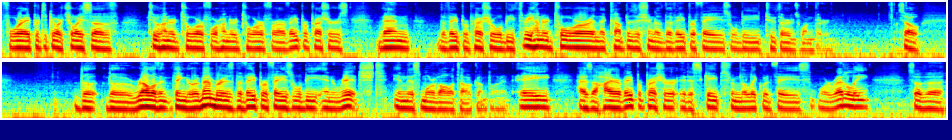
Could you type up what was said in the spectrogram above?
for a particular choice of 200 torr, 400 torr for our vapor pressures, then the vapor pressure will be 300 torr and the composition of the vapor phase will be two-thirds, one-third. So the, the relevant thing to remember is the vapor phase will be enriched in this more volatile component. A has a higher vapor pressure, it escapes from the liquid phase more readily, so the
